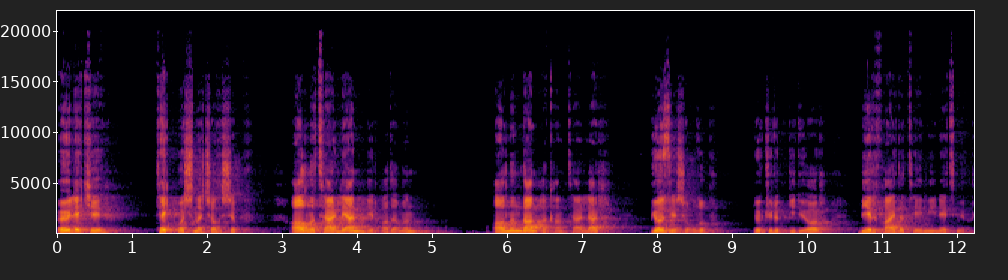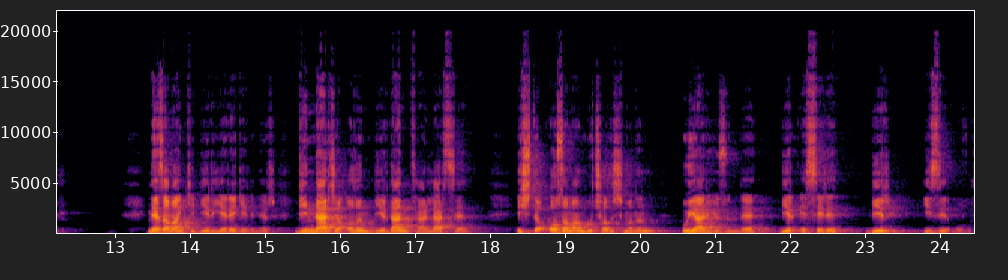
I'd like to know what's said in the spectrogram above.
Öyle ki tek başına çalışıp alnı terleyen bir adamın alnından akan terler gözyaşı olup dökülüp gidiyor, bir fayda temin etmiyor. Ne zaman ki bir yere gelinir, binlerce alın birden terlerse, işte o zaman bu çalışmanın bu yeryüzünde bir eseri, bir izi olur.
